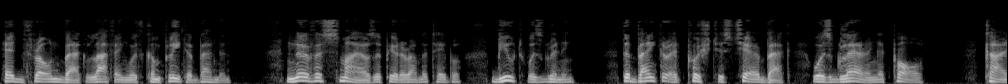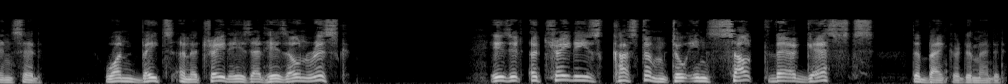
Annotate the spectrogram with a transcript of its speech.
head thrown back, laughing with complete abandon. Nervous smiles appeared around the table. Bewt was grinning. The banker had pushed his chair back, was glaring at Paul. Kynes said, One baits an Atreides at his own risk. Is it Atreides' custom to insult their guests? the banker demanded.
